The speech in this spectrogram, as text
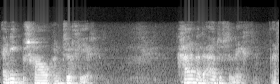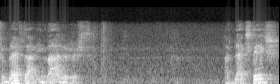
En ik beschouw hun terugkeer. Ga naar de uiterste leegte en verblijf daar in ware rust. Het blijkt steeds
